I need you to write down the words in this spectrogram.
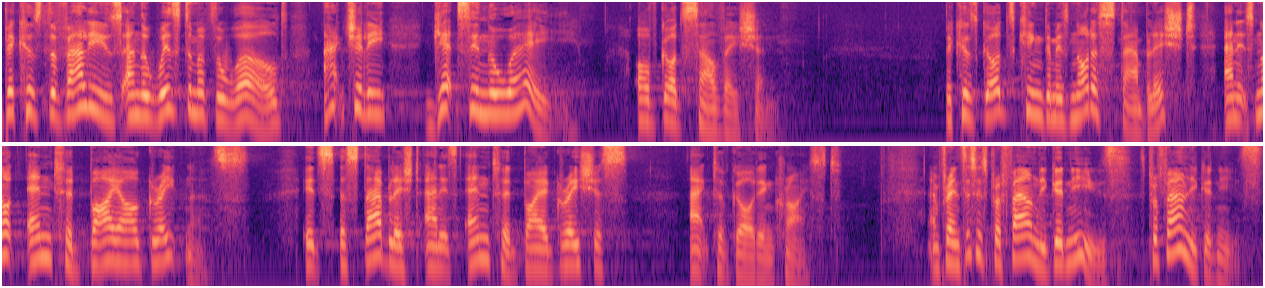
because the values and the wisdom of the world actually gets in the way of God's salvation. Because God's kingdom is not established and it's not entered by our greatness. It's established and it's entered by a gracious act of God in Christ. And, friends, this is profoundly good news. It's profoundly good news.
